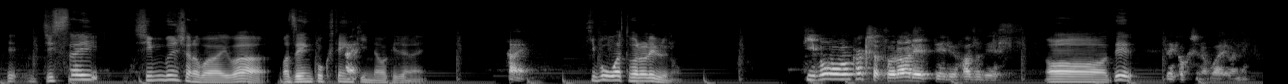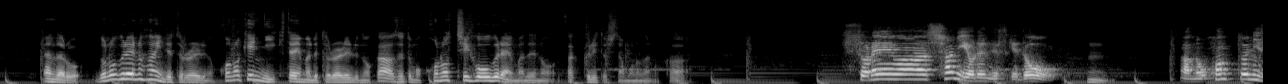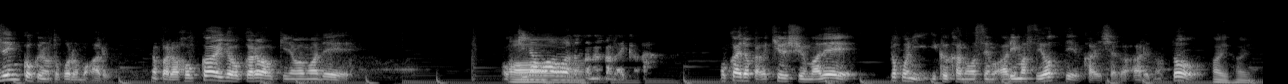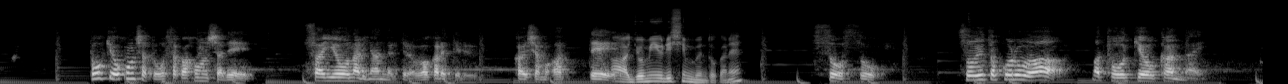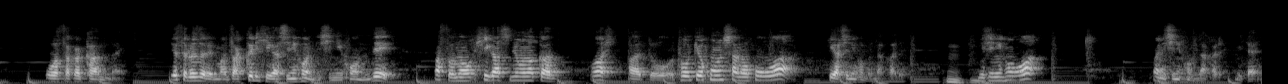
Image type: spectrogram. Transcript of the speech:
え実際、新聞社の場合は、まあ、全国転勤なわけじゃない。はい。希望は取られるの？希望は各社取られてるはずです。ああ、で、全国紙の場合はね。なんだろう、どのぐらいの範囲で取られるの？この県に行きたいまで取られるのか、それともこの地方ぐらいまでのざっくりとしたものなのか。それは社によるんですけど、うん。あの、本当に全国のところもある。だから北海道から沖縄まで、沖縄はなかなかないかな。北海道から九州までどこに行く可能性もありますよっていう会社があるのと、はいはい。東京本社と大阪本社で採用なりなんなりっていうのは分かれてる会社もあって、ああ、読売新聞とかね。そうそう。そういうところは、まあ、東京管内、大阪管内。で、それぞれ、まあ、ざっくり東日本、西日本で、まあ、その東の中は、あと、東京本社の方は東日本の中で、うん、西日本は、まあ、西日本の中で、みたい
